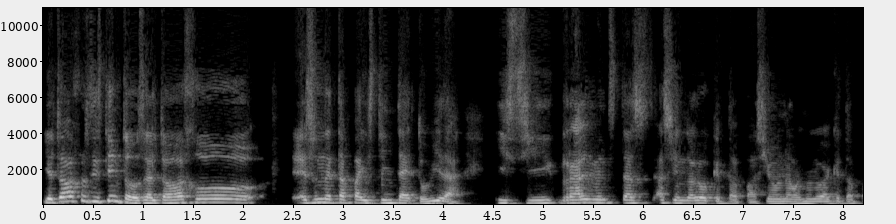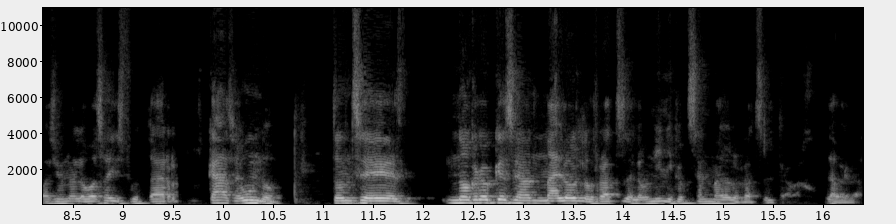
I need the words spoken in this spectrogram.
Y el trabajo es distinto, o sea, el trabajo es una etapa distinta de tu vida. Y si realmente estás haciendo algo que te apasiona o en un lugar que te apasiona, lo vas a disfrutar cada segundo. Entonces, no creo que sean malos los ratos de la uni, ni creo que sean malos los ratos del trabajo, la verdad.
